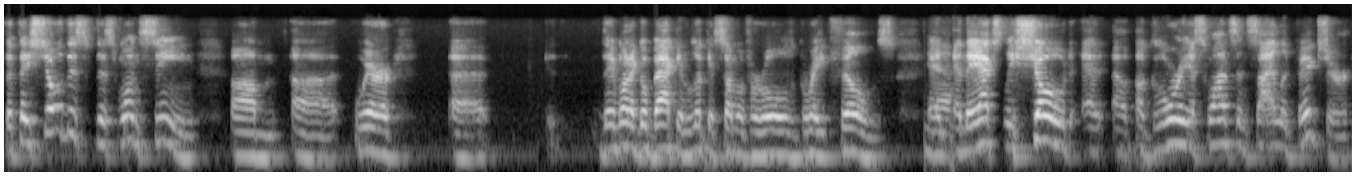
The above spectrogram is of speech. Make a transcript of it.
that they show this this one scene um, uh, where uh, they want to go back and look at some of her old great films Yeah. and, and they actually showed a, a, a Gloria Swanson silent picture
